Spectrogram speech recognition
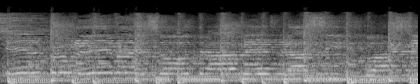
El problema es otra vez la situación.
